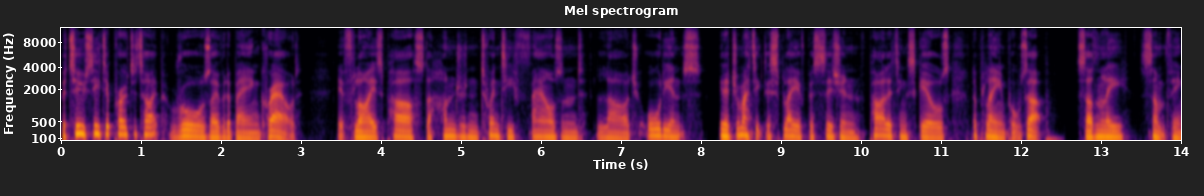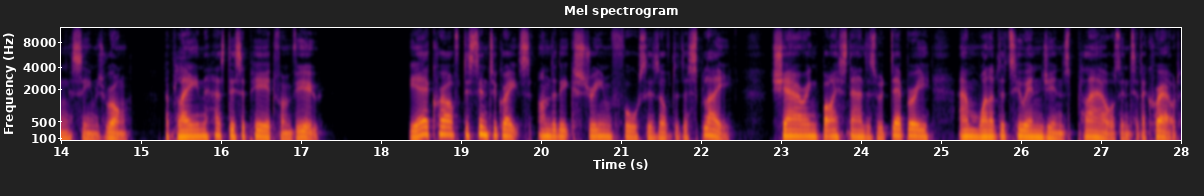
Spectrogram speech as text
The two-seater prototype roars over the baying crowd. It flies past a 120,000 large audience. In a dramatic display of precision piloting skills, the plane pulls up. Suddenly, something seems wrong. The plane has disappeared from view. The aircraft disintegrates under the extreme forces of the display, showering bystanders with debris, and one of the two engines ploughs into the crowd.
